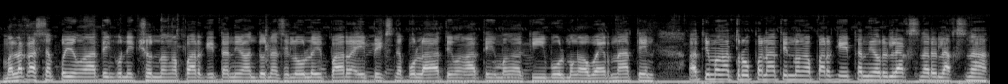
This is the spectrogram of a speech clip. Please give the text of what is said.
Malakas na po yung ating connection mga par. Kita nyo, ando na si Loloy para i-fix na po lahat yung ating mga cable, mga wire natin. At yung mga tropa natin mga par, kita nyo, relax na relax na.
